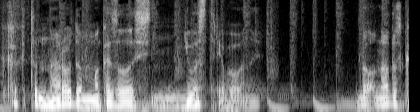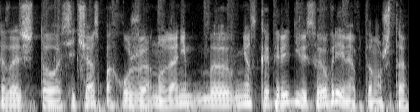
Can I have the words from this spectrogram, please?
как-то народом оказалась невостребованной. Но надо сказать, что сейчас, похоже, ну, они э, несколько опередили свое время, потому что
